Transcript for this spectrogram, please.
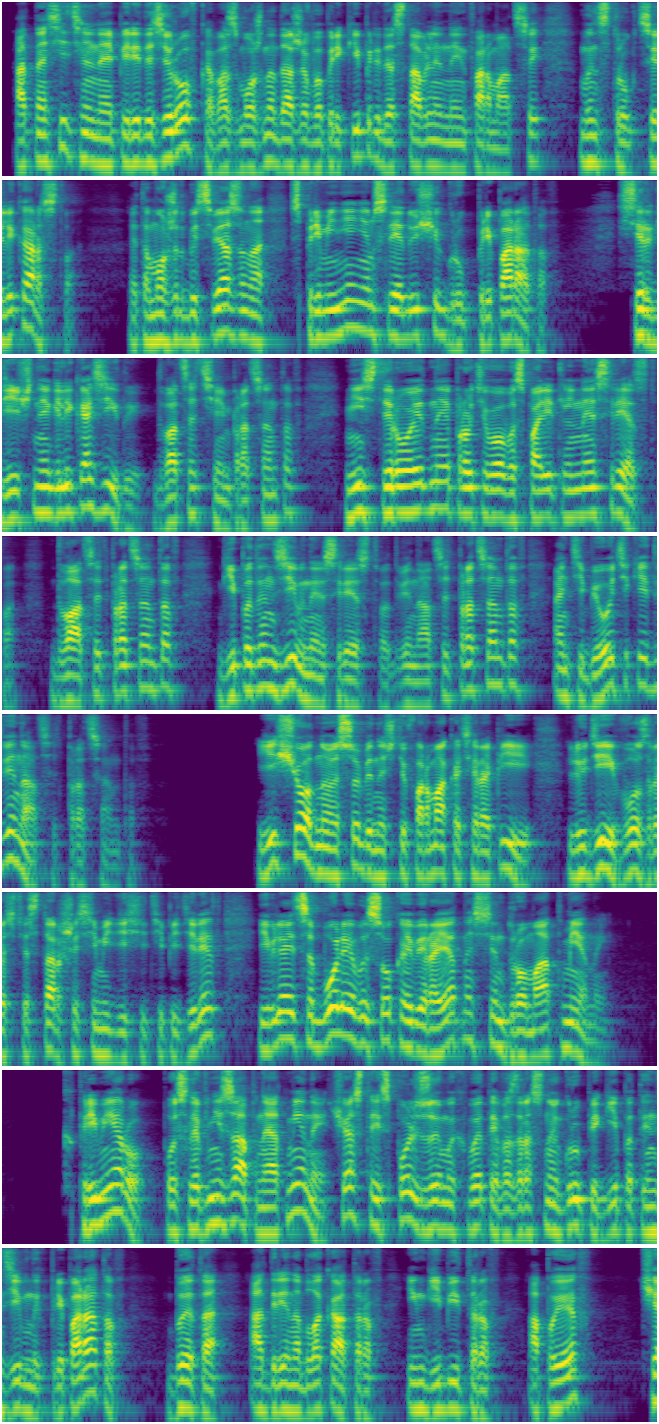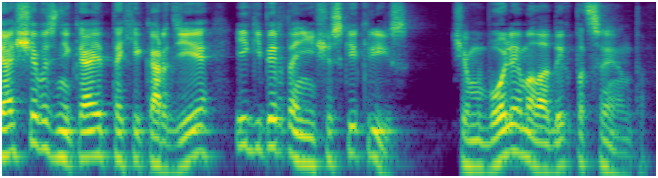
Относительная передозировка возможна даже вопреки предоставленной информации в инструкции лекарства. Это может быть связано с применением следующих групп препаратов – сердечные гликозиды – 27%, нестероидные противовоспалительные средства – 20%, гипотензивные средства – 12%, антибиотики – 12%. Еще одной особенностью фармакотерапии людей в возрасте старше 75 лет является более высокая вероятность синдрома отмены. К примеру, после внезапной отмены часто используемых в этой возрастной группе гипотензивных препаратов – бета-адреноблокаторов, ингибиторов АПФ – чаще возникает тахикардия и гипертонический криз, чем у более молодых пациентов.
